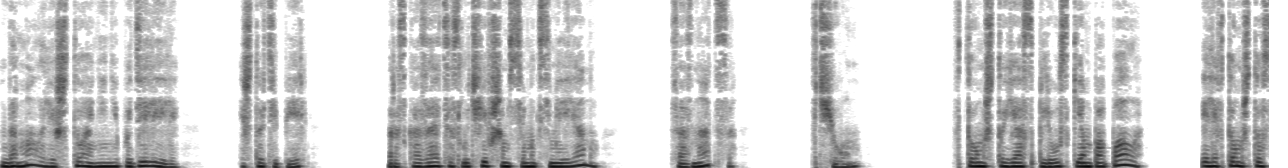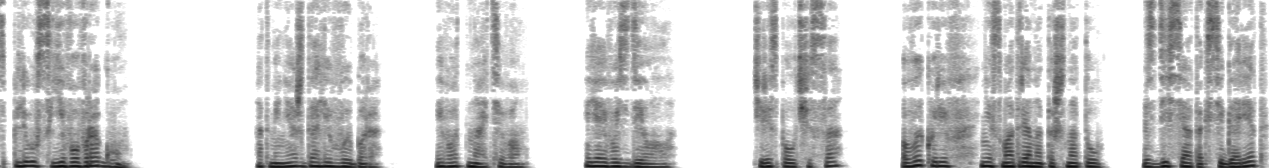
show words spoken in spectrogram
Да мало ли что они не поделили. И что теперь? Рассказать о случившемся Максимилиану? Сознаться? В чем? В том, что я сплю с кем попало? Или в том, что сплю с его врагом? От меня ждали выбора. И вот нате вам. Я его сделала. Через полчаса, выкурив, несмотря на тошноту, с десяток сигарет,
